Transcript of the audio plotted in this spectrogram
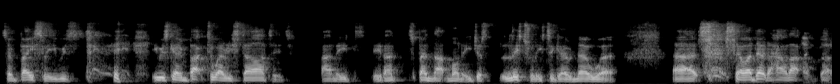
So basically, he was he was going back to where he started, and he'd he'd spent that money just literally to go nowhere. Uh, so, so, I don't know how that, that,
